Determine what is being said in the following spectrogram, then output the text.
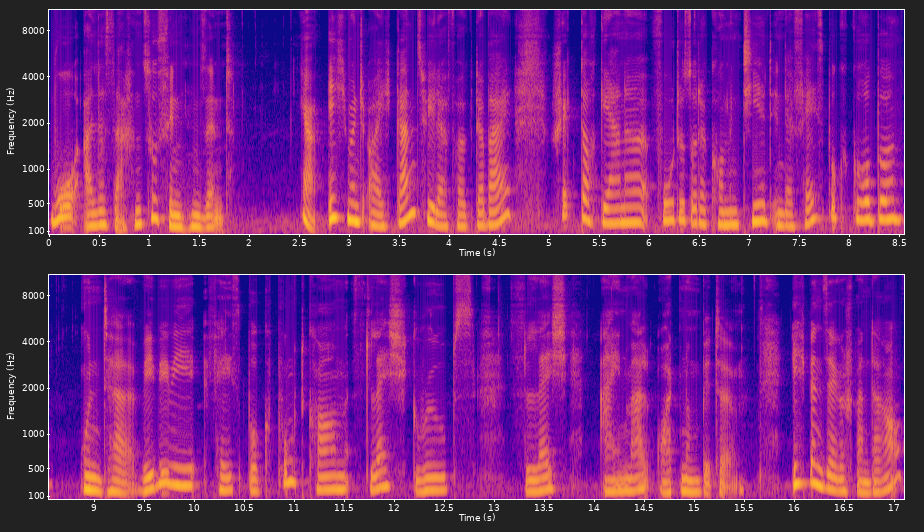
wo alle Sachen zu finden sind. Ja, ich wünsche euch ganz viel Erfolg dabei. Schickt doch gerne Fotos oder kommentiert in der Facebook-Gruppe unter www.facebook.com slash groups slash einmal Ordnung bitte. Ich bin sehr gespannt darauf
